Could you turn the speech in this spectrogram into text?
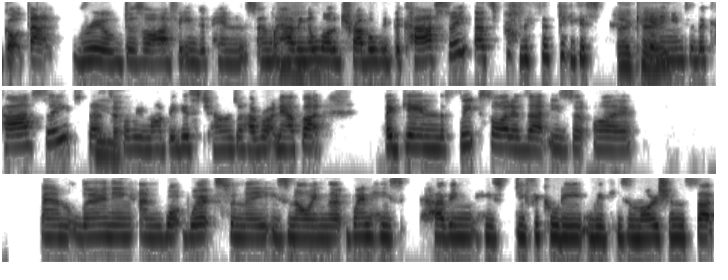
got that real desire for independence and we're having a lot of trouble with the car seat that's probably the biggest okay. getting into the car seat that's yeah. probably my biggest challenge i have right now but again the flip side of that is that i and learning and what works for me is knowing that when he's having his difficulty with his emotions that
